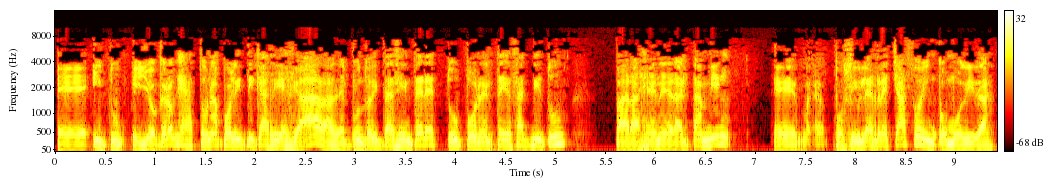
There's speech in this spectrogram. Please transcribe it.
Eh, y, y yo creo que es hasta una política arriesgada desde el punto de vista de ese interés, tú ponerte en esa actitud para generar también eh, posibles rechazos e incomodidad.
